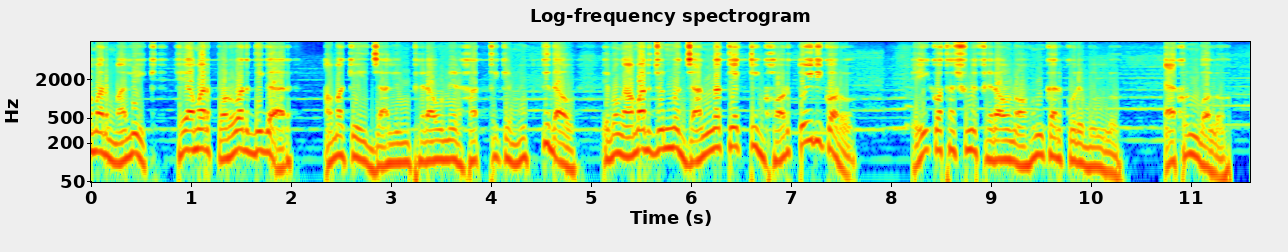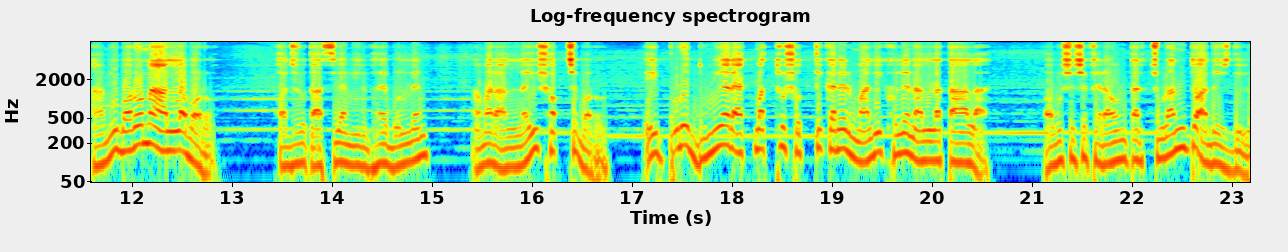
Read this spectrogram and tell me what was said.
আমার মালিক, হে আমার পরওয়ার দিগার আমাকে এই জালিম ফেরাউনের হাত থেকে মুক্তি দাও এবং আমার জন্য জান্নাতে একটি ঘর তৈরি করো। এই কথা শুনে ফেরাউন অহংকার করে বলল, এখন বলো, আমি বড় না আল্লাহ বড়? হজরত আসিয়া নির্ভয়ে বললেন, আমার আল্লাহই সবচেয়ে বড়। এই পুরো দুনিয়ার একমাত্র সত্যিকারের মালিক হলেন আল্লাহ তাআলা। অবশেষে ফেরাউন তার চূড়ান্ত আদেশ দিল,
